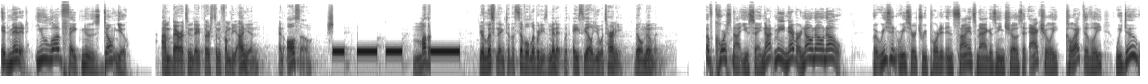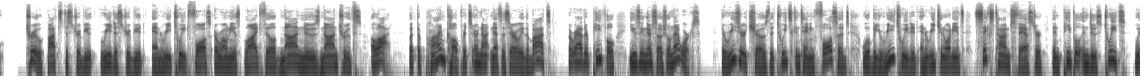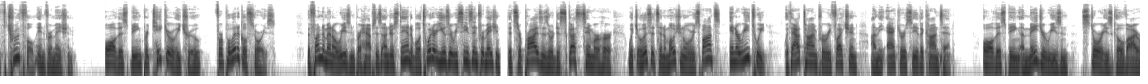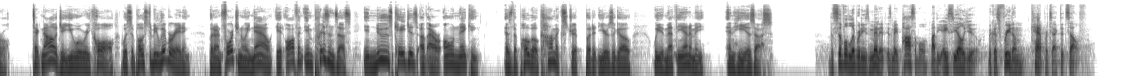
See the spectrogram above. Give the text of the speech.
Admit it, you love fake news, don't you? I'm Baratunde Thurston from The Onion, and also, mother. You're listening to the Civil Liberties Minute with ACLU attorney Bill Newman. Of course not, you say. Not me, never. No, no, no. But recent research reported in Science magazine shows that actually, collectively, we do. True, bots distribute, redistribute, and retweet false, erroneous, lied filled, non news, non truths a lot. But the prime culprits are not necessarily the bots, but rather people using their social networks. The research shows that tweets containing falsehoods will be retweeted and reach an audience six times faster than people induced tweets with truthful information. All this being particularly true for political stories. The fundamental reason, perhaps, is understandable. A Twitter user receives information that surprises or disgusts him or her, which elicits an emotional response in a retweet without time for reflection on the accuracy of the content. All this being a major reason stories go viral. Technology, you will recall, was supposed to be liberating, but unfortunately now it often imprisons us in news cages of our own making. As the Pogo comic strip put it years ago, we have met the enemy, and he is us. The Civil Liberties Minute is made possible by the ACLU because freedom can't protect itself.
